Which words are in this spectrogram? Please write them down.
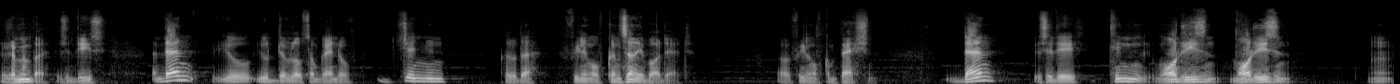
remember these, and then you, you develop some kind of genuine kind of the feeling of concern about that, a feeling of compassion. Then you see they think more reason, more reason. Mm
